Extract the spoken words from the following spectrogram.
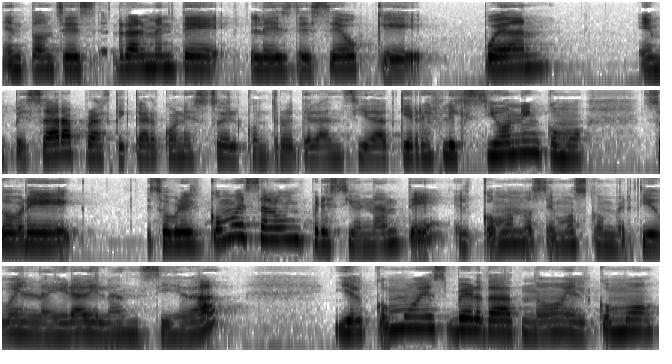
Entonces, realmente les deseo que puedan empezar a practicar con esto del control de la ansiedad, que reflexionen como sobre sobre cómo es algo impresionante el cómo nos hemos convertido en la era de la ansiedad y el cómo es verdad, ¿no? El cómo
